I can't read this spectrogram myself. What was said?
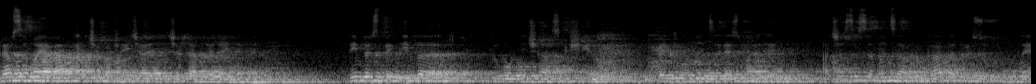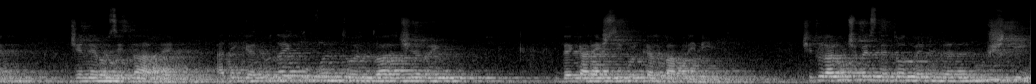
vreau să mai arăt altceva și aici e cel de-al doilea element. Din perspectivă duhovnicească și pentru un înțeles mai adânc, această sămânță aruncată presupune generozitate, adică nu dai cuvântul doar celui de care ești sigur că îl va primi. Și tu îl arunci peste tot pentru că nu știi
